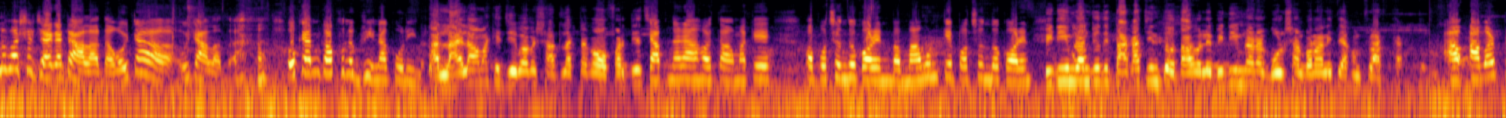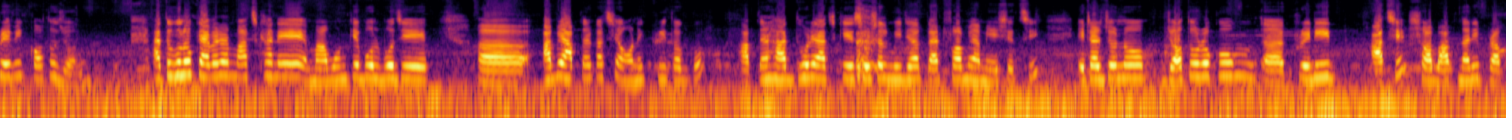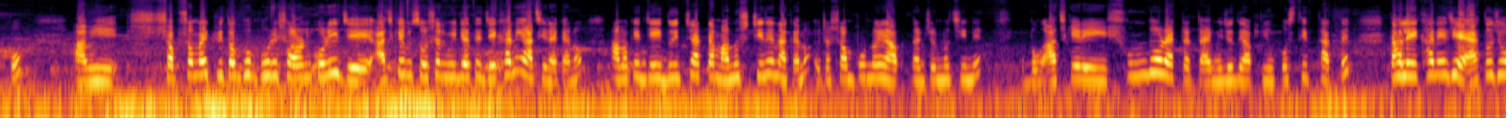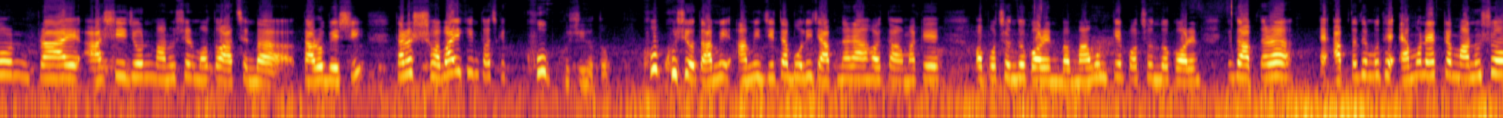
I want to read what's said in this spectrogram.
ভালোবাসার জায়গাটা আলাদা ওইটা ওইটা আলাদা। ওকে আমি কখনো ঘৃণা করি না আর লাইলা আমাকে যেভাবে সাত লাখ টাকা অফার দিয়েছে। আপনারা হয়তো আমাকে অপছন্দ করেন বা মামুনকে পছন্দ করেন। বিডি ইমরান যদি টাকা চিনতো তাহলে বিডি ইমরান আর গুলশান বনানীতে এখন ফ্ল্যাট থাকতো। আমার প্রেমিক কতজন? এতগুলো ক্যামেরার মাঝখানে মামুনকে বলব যে আমি আপনার কাছে অনেক কৃতজ্ঞ। আপনার হাত ধরে আজকে সোশ্যাল মিডিয়া প্ল্যাটফর্মে আমি এসেছি। এটার জন্য যত রকম ক্রেডিট আছে, সব আপনারই প্রাপ্য। আমি সবসময় কৃতজ্ঞ ভরে স্মরণ করি যে আজকে আমি সোশ্যাল মিডিয়াতে যেখানেই আছি না কেন, আমাকে যেই দুই চারটা মানুষ চিনে না কেন, এটা সম্পূর্ণই আপনার জন্য চিনে এবং আজকের এই সুন্দর একটা টাইমে যদি আপনি উপস্থিত থাকতেন, তাহলে এখানে যে এতজন প্রায় আশি জন মানুষের মতো আছেন বা তারও বেশি, তারা সবাই কিন্তু আজকে খুব খুশি হতো। খুব খুশি হতো। আমি আমি যেটা বলি যে আপনারা হয়তো আমাকে অপছন্দ করেন বা মামুনকে পছন্দ করেন, কিন্তু আপনারা আপনাদের মধ্যে এমন একটা মানুষও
